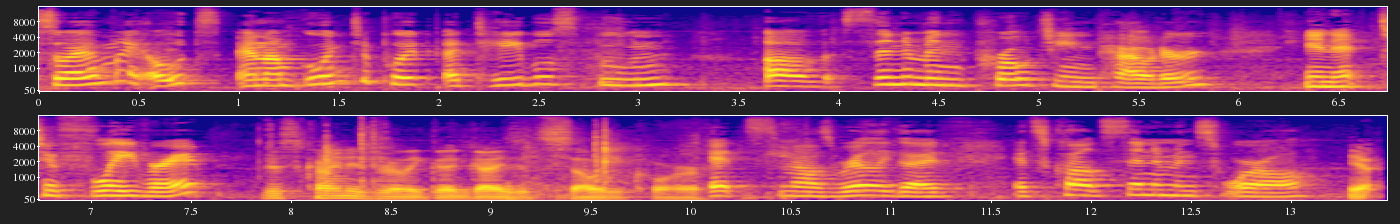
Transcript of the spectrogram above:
so I have my oats and I'm going to put a tablespoon of cinnamon protein powder in it to flavor it. This kind is really good, guys. It's Cellucor. It smells really good. It's called cinnamon swirl. Yeah.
